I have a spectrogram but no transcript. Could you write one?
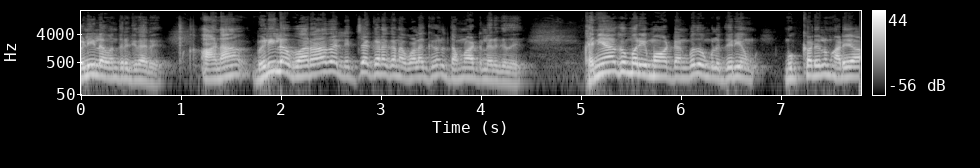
வெளியில் வந்திருக்கிறாரு. ஆனால் வெளியில் வராத லட்சக்கணக்கான வழக்குகள் தமிழ்நாட்டில் இருக்குது. கன்னியாகுமரி மாவட்டம் என்பது உங்களுக்கு தெரியும். முக்கடலும் அடையா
